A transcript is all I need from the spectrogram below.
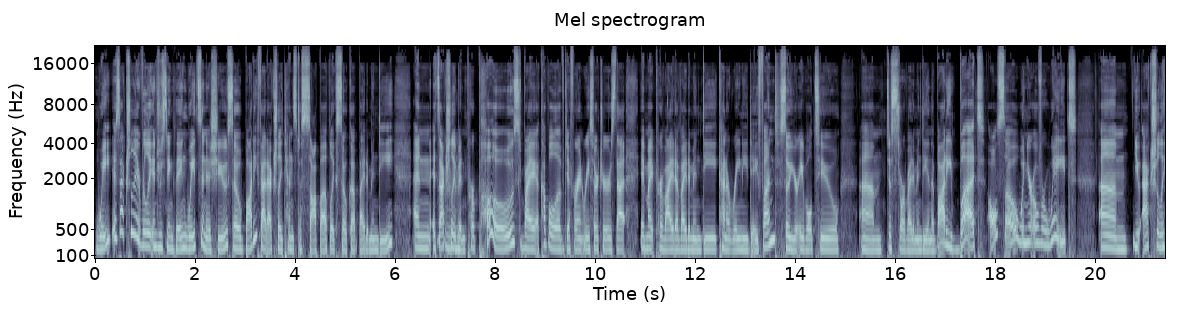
weight is actually a really interesting thing. Weight's an issue. So body fat actually tends to sop up, like soak up vitamin D. And it's actually been proposed by a couple of different researchers that it might provide a vitamin D kind of rainy day fund. So you're able to um, just store vitamin D in the body. But also when you're overweight, um, you actually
